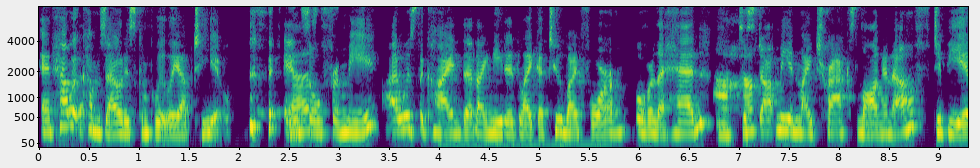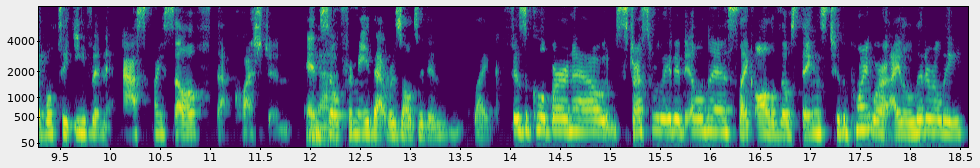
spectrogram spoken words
and how it comes out is completely up to you and Yes. so for me i was the kind that i needed like a two by four over the head to Uh-huh. stop me in my tracks long enough to be able to even ask myself that question. And so for me, that resulted in like physical burnout, stress related illness, like all of those things to the point where I literally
